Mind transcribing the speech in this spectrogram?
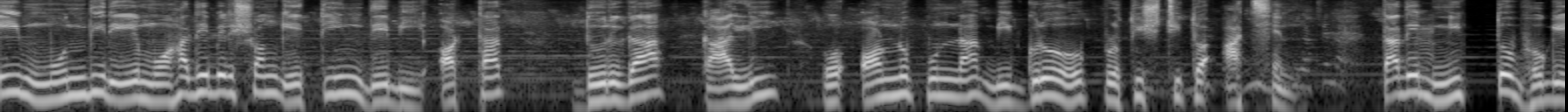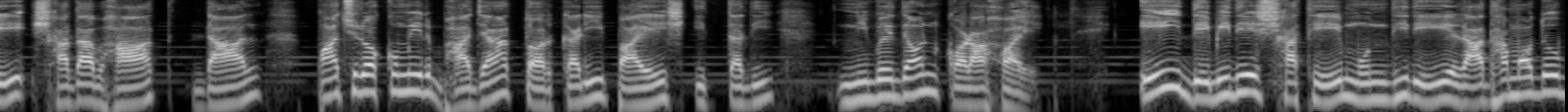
এই মন্দিরে মহাদেবের সঙ্গে তিন দেবী, অর্থাৎ দুর্গা, কালী ও অন্নপূর্ণা বিগ্রহ প্রতিষ্ঠিত আছেন। তাদের নিত্য ভোগে সাদা ভাত, ডাল, পাঁচ রকমের ভাজা, তরকারি, পায়েস ইত্যাদি নিবেদন করা হয়। এই দেবীদের সাথে মন্দিরে রাধামাধব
